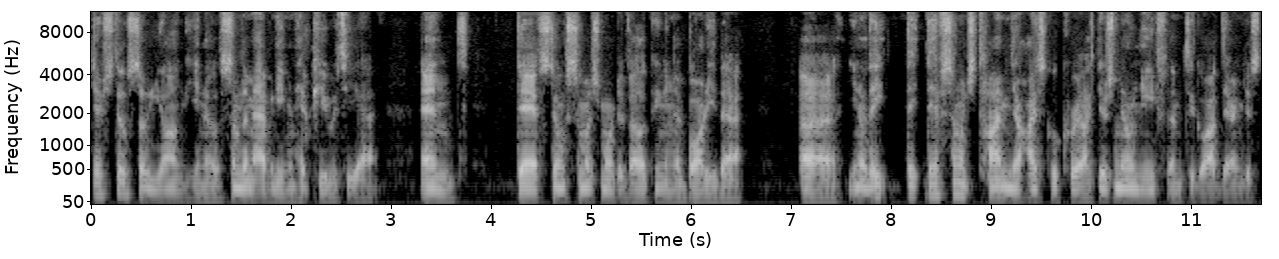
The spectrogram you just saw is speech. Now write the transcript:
they're still so young. You know, some of them haven't even hit puberty yet, and they have still so much more developing in their body that, uh, you know, they, they they have so much time in their high school career. Like, there's no need for them to go out there and just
